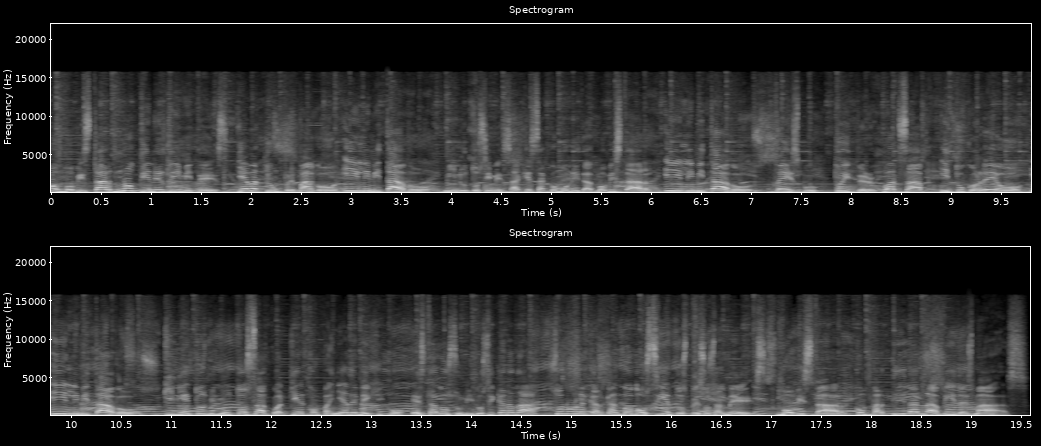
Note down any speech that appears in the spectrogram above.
Con Movistar no tienes límites. Llévate un prepago ilimitado. Minutos y mensajes a comunidad Movistar ilimitados. Facebook, Twitter, WhatsApp y tu correo ilimitados. 500 minutos a cualquier compañía de México, Estados Unidos y Canadá, solo recargando 200 pesos al mes. Movistar, compartida la vida es más.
